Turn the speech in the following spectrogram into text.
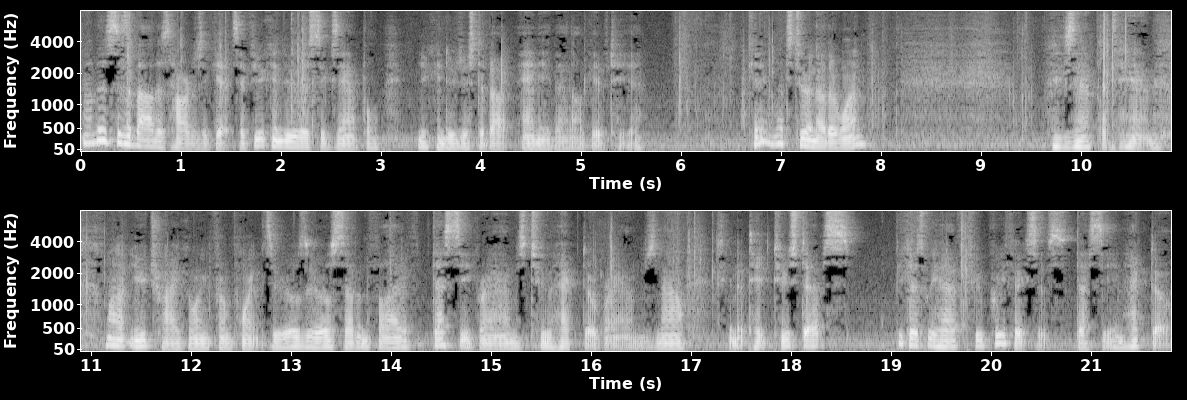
Now this is about as hard as it gets. If you can do this example, you can do just about any that I'll give to you. Okay, let's do another one. Example 10. Why don't you try going from 0.0075 decigrams to hectograms? Now, it's going to take two steps because we have two prefixes, deci and hecto.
